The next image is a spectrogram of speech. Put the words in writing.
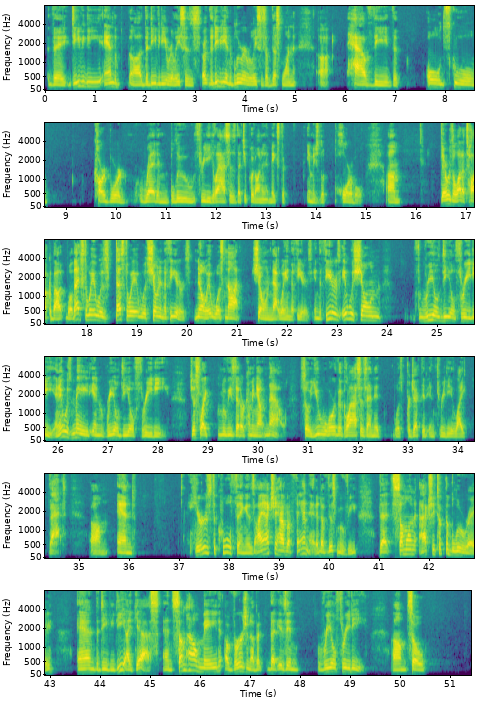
The DVD and the uh, the DVD releases, or the DVD and the Blu-ray releases of this one, uh, have the the old school cardboard red and blue 3D glasses that you put on, and it makes the image look horrible. Um, there was a lot of talk about, well, that's the way it was. That's the way it was shown in the theaters. No, it was not shown that way in the theaters. In the theaters, it was shown real deal 3D, and it was made in real deal 3D, just like movies that are coming out now. So you wore the glasses, and it was projected in 3D like that. Um, and here's the cool thing: is I actually have a fan edit of this movie that someone actually took the Blu-ray and the DVD, I guess, and somehow made a version of it that is in real 3D. Um, so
